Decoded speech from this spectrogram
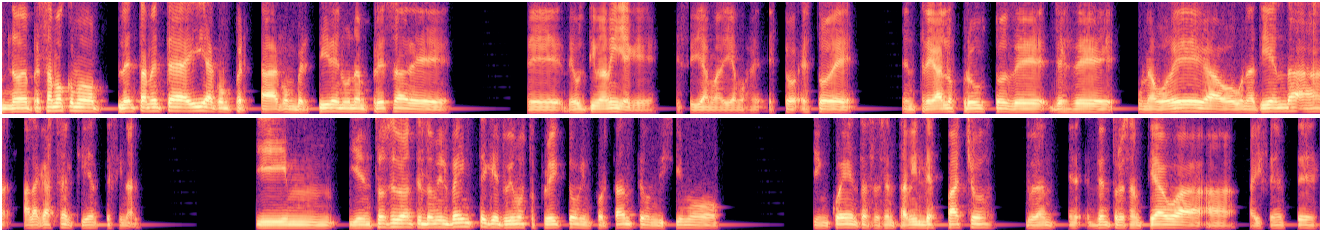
nos empezamos como lentamente ahí a, a convertir en una empresa de, de, de última milla, que, que, se llama, digamos, esto, esto de entregar los productos de, desde una bodega o una tienda a, a la casa del cliente final. Y, mm, y, entonces durante el 2020 que tuvimos estos proyectos importantes donde hicimos 50, 60 mil despachos durante, eh, dentro de Santiago a, a, a diferentes,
